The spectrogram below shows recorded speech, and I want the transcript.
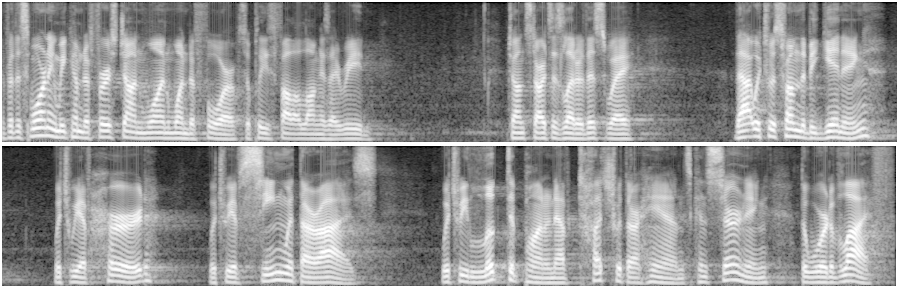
And for this morning, we come to 1 John 1 1 to 4. So please follow along as I read. John starts his letter this way That which was from the beginning, which we have heard, which we have seen with our eyes, which we looked upon and have touched with our hands concerning the word of life.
